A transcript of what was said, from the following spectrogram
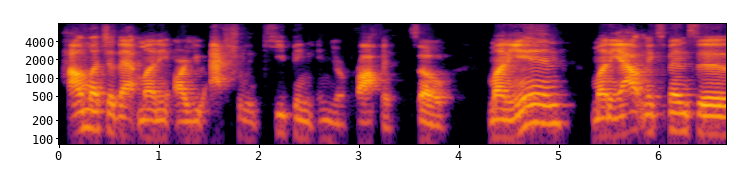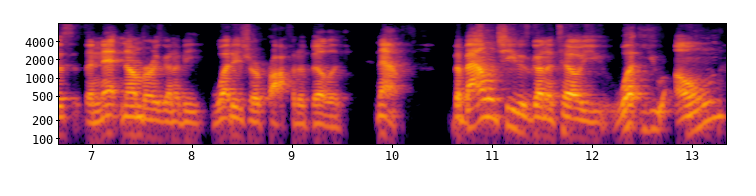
how much of that money are you actually keeping in your profit. So, money in, money out in expenses, the net number is going to be what is your profitability. Now, the balance sheet is going to tell you what you own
